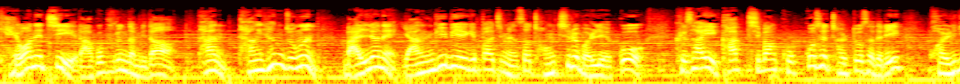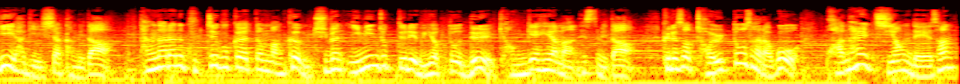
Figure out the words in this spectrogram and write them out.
개원의 치라고 부른답니다. 단 당현종은 말년에 양귀비에게 빠지면서 정치를 멀리했고 그 사이 각 지방 곳곳의 절도사들이 벌기하기 시작합니다. 당나라는 국제국가였던 만큼 주변 이민족들의 위협도 늘 경계해야만 했습니다. 그래서 절도사라고 관할 지역 내에선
